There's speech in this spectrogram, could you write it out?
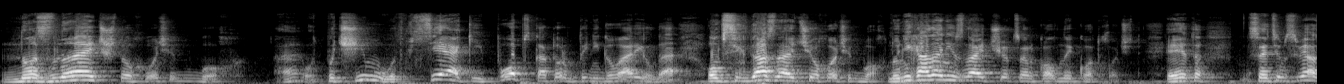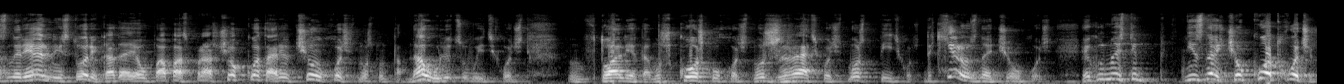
но знает, что хочет Бог? А? Вот почему? Вот всякий поп, с которым ты не говорил, да, он всегда знает, что хочет Бог, но никогда не знает, что церковный кот хочет. И это с этим связана реальная история, когда я у папа спрашиваю, что кот орет, что он хочет, может он там на улицу выйти хочет, в туалет, а может кошку хочет, может жрать хочет, может пить хочет. Да хер его знает, что он хочет. Я говорю, ну если ты не знаешь, что кот хочет,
